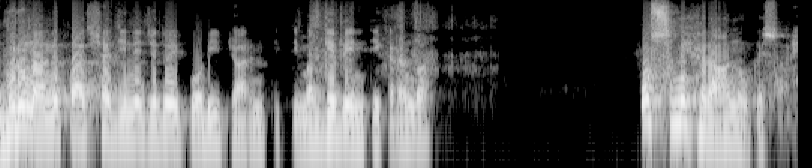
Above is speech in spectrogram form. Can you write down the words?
ਗੁਰੂ ਨਾਨਕ ਪਾਤਸ਼ਾਹ ਜੀ ਨੇ ਜਦੋਂ ਇਹ ਪੌੜੀ ਉਚਾਰਨ ਕੀਤੀ, ਮੈਂ ਅੱਗੇ ਬੇਨਤੀ ਕਰਾਂਗਾ, ਉਸ ਸਮੇਂ ਹੈਰਾਨ ਹੋ ਗਏ ਸਾਰੇ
